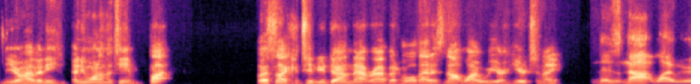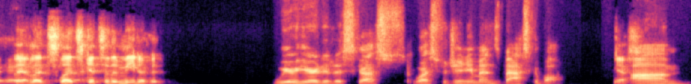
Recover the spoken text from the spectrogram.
you don't have any anyone on the team. But let's not continue down that rabbit hole. That is not why we are here tonight. That is not why we are here. Yeah, let's let's get to the meat of it. We're here to discuss West Virginia men's basketball. Yes. Um,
